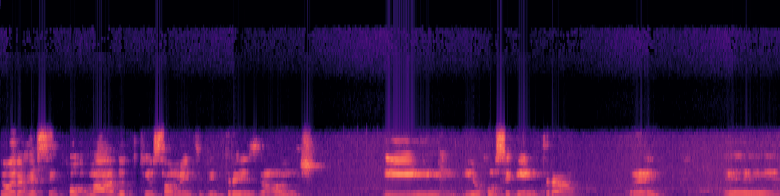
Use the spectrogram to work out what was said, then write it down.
eu era recém-formada, eu tinha somente 23 anos, e, e eu consegui entrar, né? É,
